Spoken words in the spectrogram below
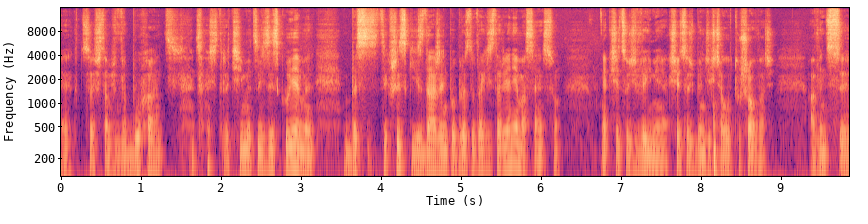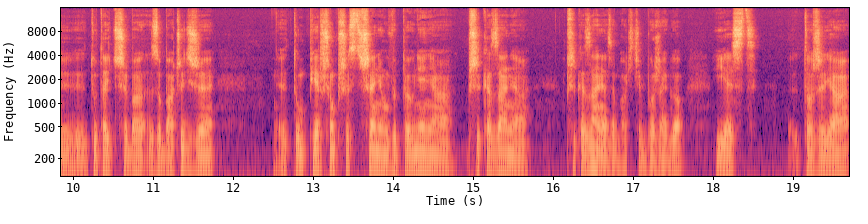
e, coś tam wybucha, coś tracimy, coś zyskujemy. Bez tych wszystkich zdarzeń po prostu ta historia nie ma sensu. Jak się coś wyjmie, jak się coś będzie chciało tuszować. A więc y, tutaj trzeba zobaczyć, że tą pierwszą przestrzenią wypełnienia przykazania przykazania, zobaczcie, Bożego, jest to, że ja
